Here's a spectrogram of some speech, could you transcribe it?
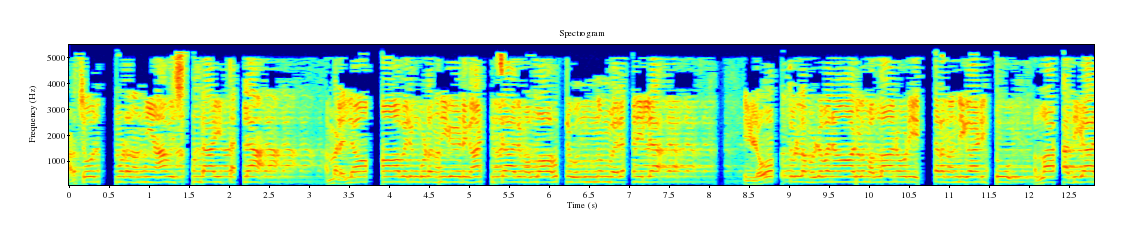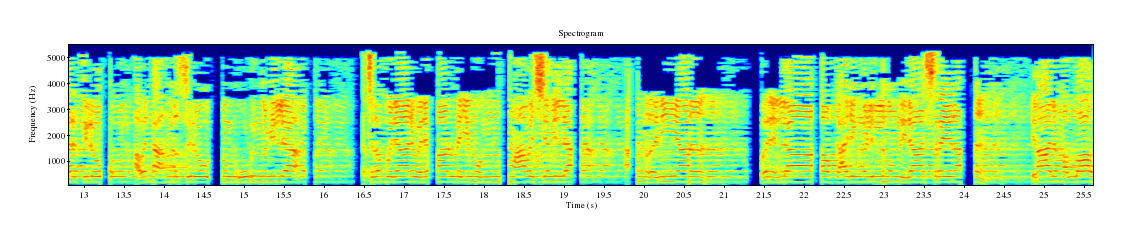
പടച്ചോന് നമ്മുടെ നന്ദി ആവശ്യമുണ്ടായിട്ടല്ല. നമ്മൾ എല്ലാവരും കൂടെ നന്ദി കേട് കാണിച്ചാലും അള്ളാഹു ഒന്നും വരാനില്ല. ഇനി ലോകത്തുള്ള മുഴുവൻ ആളുകളും അള്ളഹാനോട് എത്ര നന്ദി കാണിച്ചു? അള്ളാഹ് അധികാരത്തിലോ അവന്റെ അന്തസ്സിലോ ഒന്നും കൂടുന്നുമില്ല. അച്ഛതമ്പുരാന് ഒരാളുടെയും ഒന്നും ആവശ്യമില്ല. അവൻ റനിയാണ് അവൻ എല്ലാ കാര്യങ്ങളിൽ നിന്നും നിരാശ്രയനാണ്. എന്നാലും അള്ളാഹു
